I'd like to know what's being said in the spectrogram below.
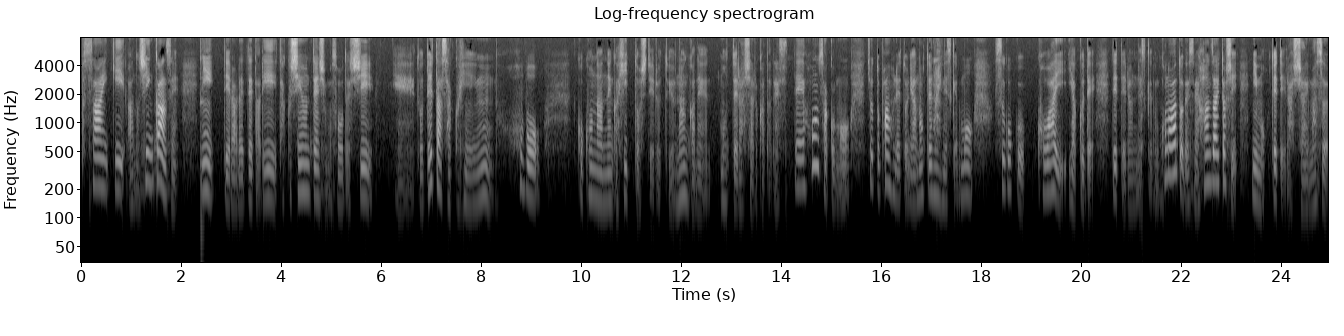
プサン行きあの新幹線に出られてたりタクシー運転手もそうですし、えーと、出た作品ほぼここ何年かヒットしてるというなんかね持ってらっしゃる方です。で本作もちょっとパンフレットには載ってないんですけどもすごく怖い役で出てるんですけどもこの後ですね犯罪都市にも出ていらっしゃいます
